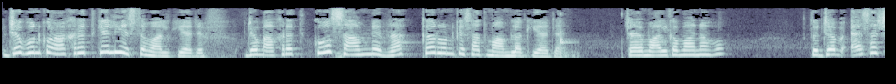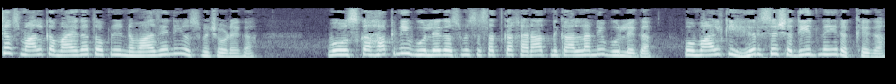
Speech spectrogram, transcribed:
جب ان کو آخرت کے لیے استعمال کیا جب جب آخرت کو سامنے رکھ کر ان کے ساتھ معاملہ کیا جائے، چاہے مال کمانا ہو، تو جب ایسا شخص مال کمائے گا تو اپنی نمازیں نہیں اس میں چھوڑے گا۔ وہ اس کا حق نہیں بھولے گا، اس میں سے ست کا خیرات نکالنا نہیں بھولے گا۔ وہ مال کی ہر سے شدید نہیں رکھے گا۔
